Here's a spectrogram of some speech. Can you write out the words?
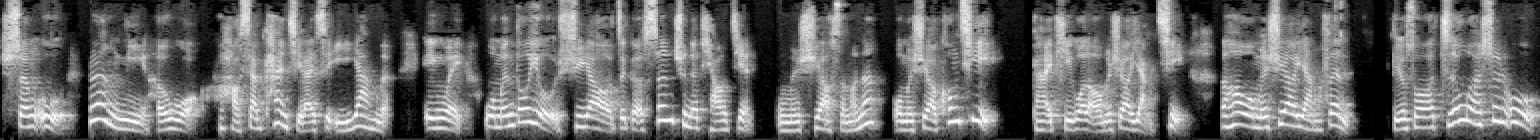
生物让你和我好像看起来是一样的，因为我们都有需要这个生存的条件。我们需要什么呢？我们需要空气，刚才提过了，我们需要氧气，然后我们需要养分。比如说植物和生物，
